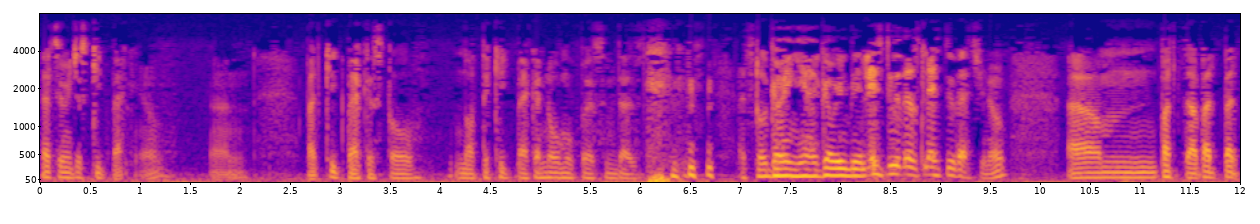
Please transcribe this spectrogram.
that's when we just kick back, you know. And but kick back is still not the kickback a normal person does. it's still going here, going there. Let's do this, let's do that, you know. Um, but uh, but but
